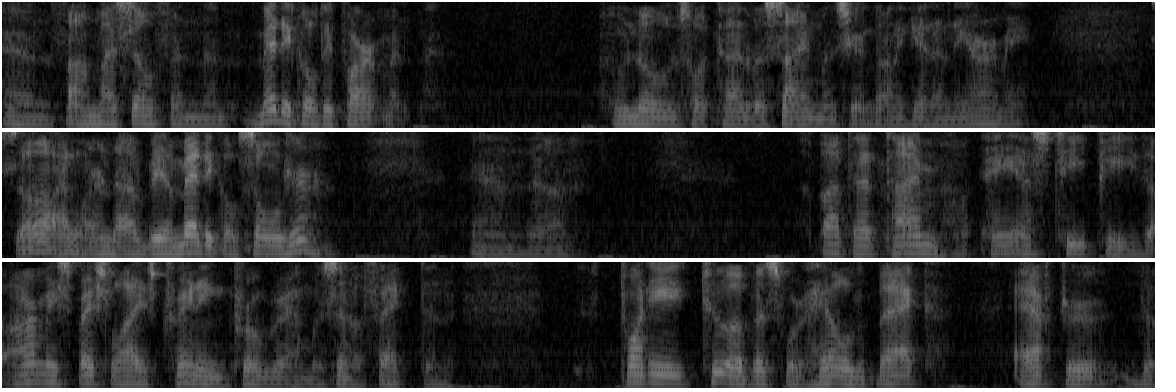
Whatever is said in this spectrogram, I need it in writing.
and found myself in the medical department. Who knows what kind of assignments you're going to get in the Army. So I learned how to be a medical soldier. And uh, about that time, ASTP, the Army Specialized Training Program, was in effect, and 22 of us were held back after the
